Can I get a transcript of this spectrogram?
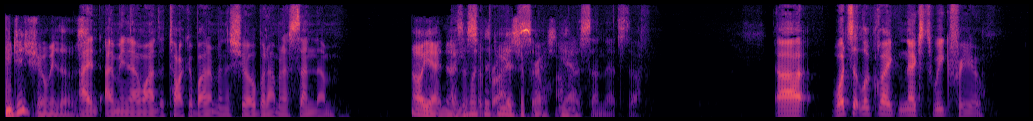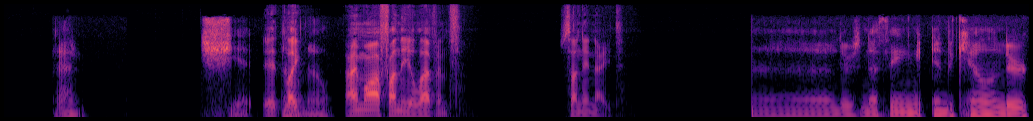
you did show me those. I. I mean, I wanted to talk about them in the show, but I'm going to send them oh yeah, no, as you a want that to be a surprise. surprise. So I'm going to send that stuff. Uh, what's it look like next week for you? I, shit. It I like. I'm off on the 11th, Sunday night? Uh, there's nothing in the calendar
